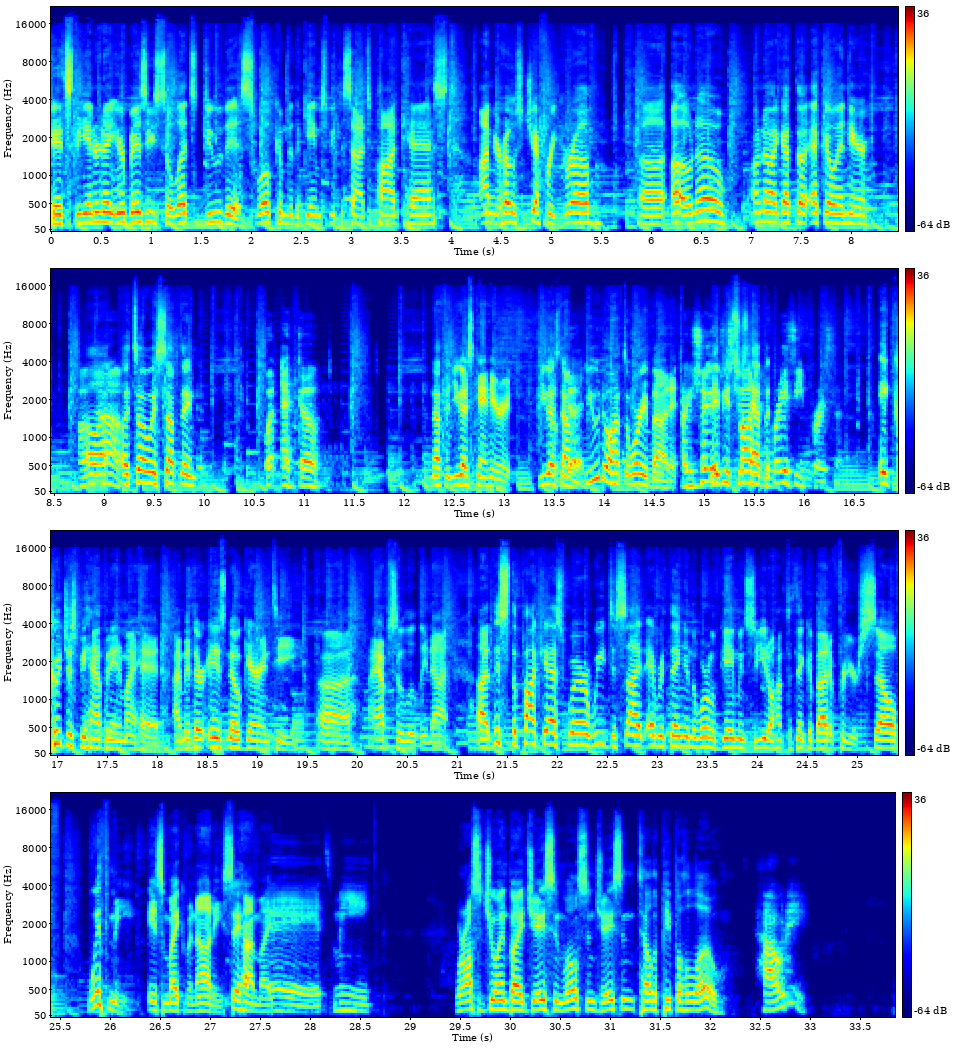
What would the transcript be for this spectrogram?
It's the internet, you're busy, so let's do this. Welcome to the GamesBeat Decides podcast. I'm your host, Jeffrey Grubb. Uh, oh no. Oh no, I got the echo in here. Oh, no. it's always something. What echo? Nothing. You guys can't hear it. You guys Oh, don't. You don't have to worry about it. Are you sure Maybe you're it's just a happening. crazy person? It could just be happening in my head. I mean, there is no guarantee. Uh, absolutely not. Uh, this is the podcast where we decide everything in the world of gaming, so you don't have to think about it for yourself. With me is Mike Minotti. Say hi, Mike. Hey, it's me. We're also joined by Jason Wilson. Jason, tell the people hello. Howdy.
